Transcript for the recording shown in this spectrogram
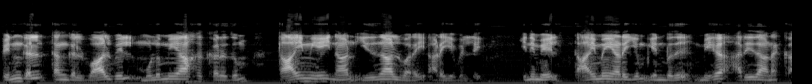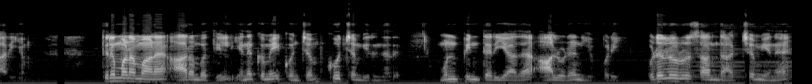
பெண்கள் தங்கள் வாழ்வில் முழுமையாக கருதும் தாய்மையை நான் இதுநாள் வரை அடையவில்லை. இனிமேல் தாய்மை அடையும் என்பது மிக அரிதான காரியம். திருமணமான ஆரம்பத்தில் எனக்குமே கொஞ்சம் கூச்சம் இருந்தது. முன்பின் தெரியாத ஆளுடன் எப்படி? உடலுறவு சார்ந்த அச்சம் என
